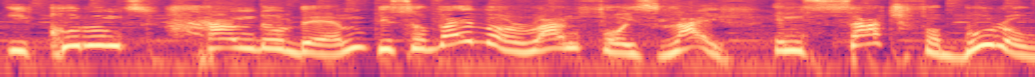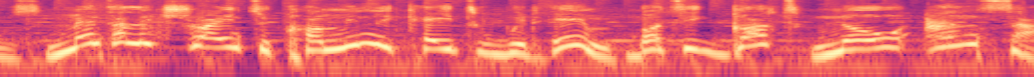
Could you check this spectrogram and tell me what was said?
he couldn't handle them, the survivor ran for his life in search for Burrows, mentally trying to communicate with him, but he got no answer,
